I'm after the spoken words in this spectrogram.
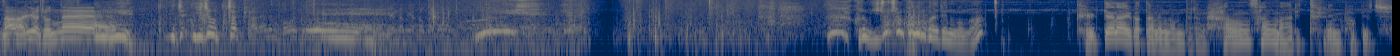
난 알려줬네. 아니, 이저, 이저, 참. 그럼 이조 참판으로 가야 되는 건가? 글깨나 읽었다는 놈들은 항상 말이 틀린 법이지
